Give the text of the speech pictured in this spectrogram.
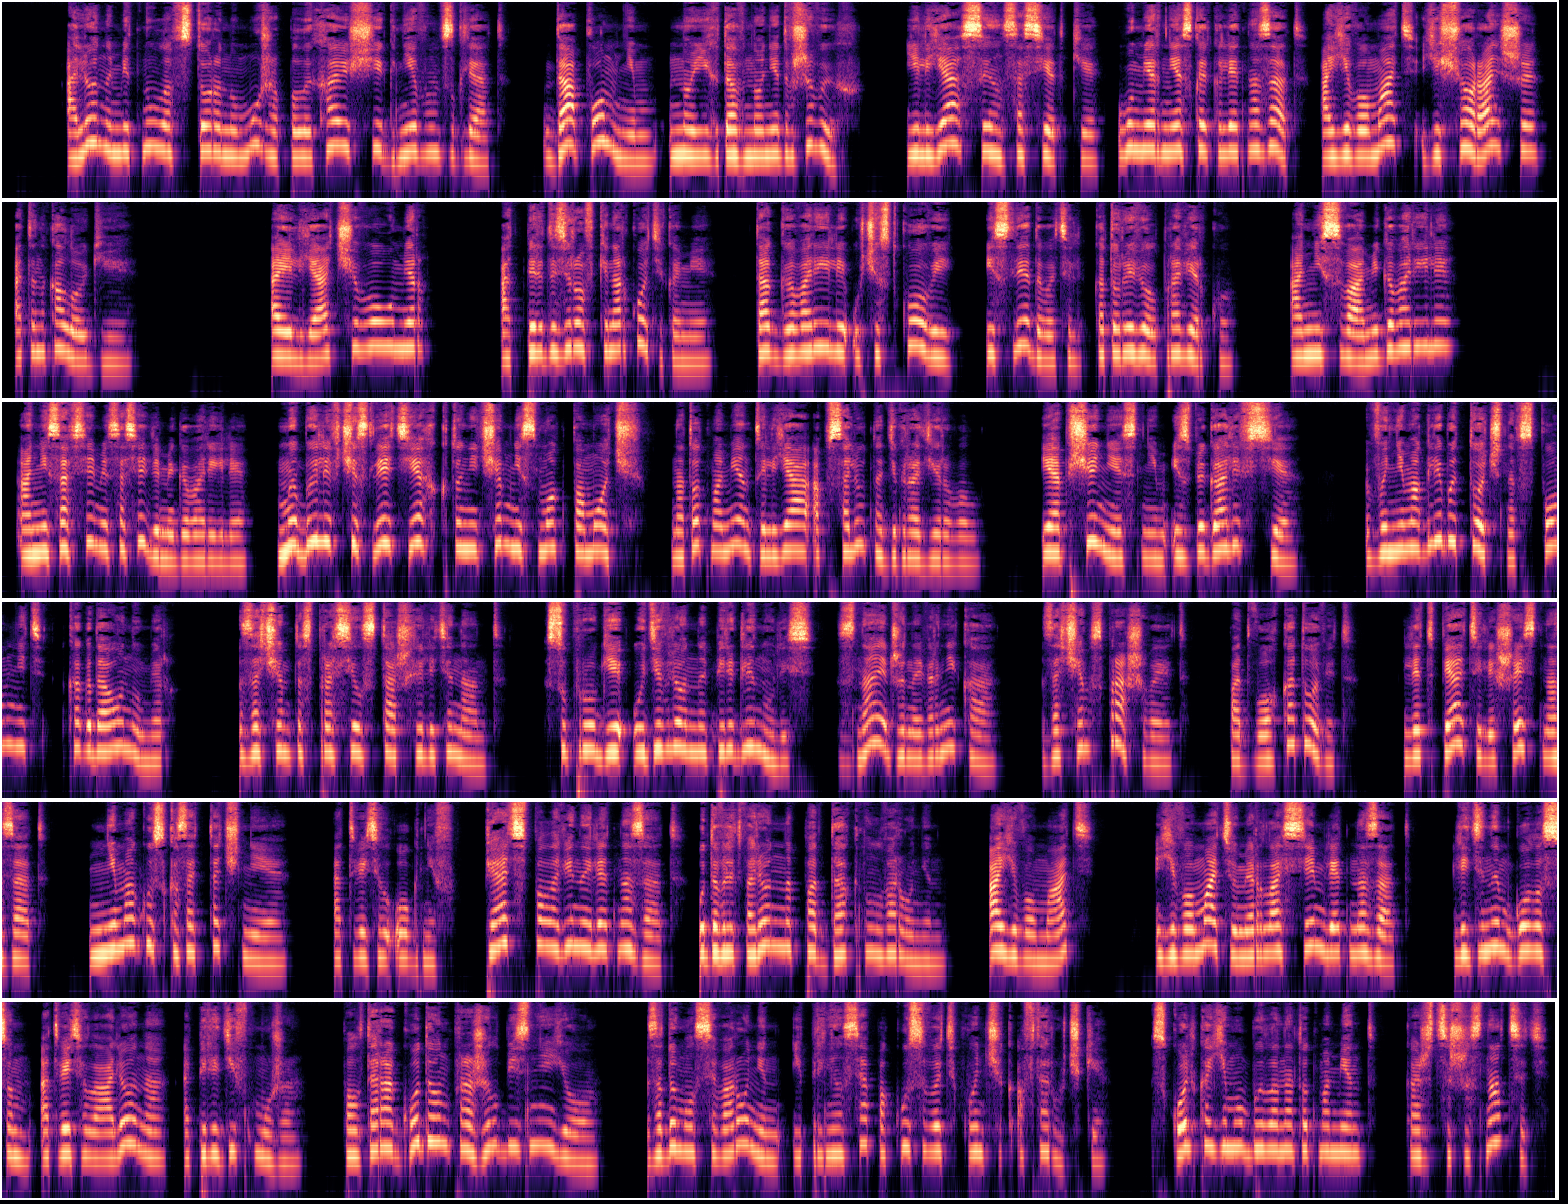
Алена метнула в сторону мужа полыхающий гневом взгляд. «Да, помним, но их давно нет в живых. Илья, сын соседки, умер несколько лет назад, а его мать еще раньше от онкологии. А Илья от чего умер? От передозировки наркотиками. Так говорили участковый и следователь, который вел проверку. Они с вами говорили? Они со всеми соседями говорили. Мы были в числе тех, кто ничем не смог помочь. На тот момент Илья абсолютно деградировал. И общение с ним избегали все. Вы не могли бы точно вспомнить, когда он умер? Зачем-то спросил старший лейтенант. Супруги удивленно переглянулись. Знает же наверняка. Зачем спрашивает? Подвох готовит. Лет пять или шесть назад. Не могу сказать точнее, ответил Огнев. Пять с половиной лет назад. Удовлетворенно поддакнул Воронин. А его мать? Его мать умерла семь лет назад. Ледяным голосом ответила Алена, опередив мужа. Полтора года он прожил без нее. Задумался Воронин и принялся покусывать кончик авторучки. Сколько ему было на тот момент? Кажется, шестнадцать?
